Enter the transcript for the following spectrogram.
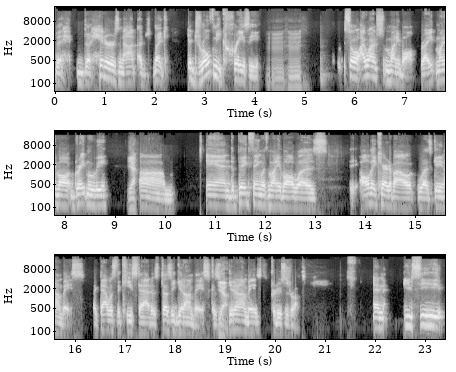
the the hitters not a, like it drove me crazy. hmm So I watched Moneyball, right? Moneyball, great movie. Yeah. Um, and the big thing with Moneyball was all they cared about was getting on base. Like that was the key stat is does he get on base? Because Yeah. getting on base produces runs. And you see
